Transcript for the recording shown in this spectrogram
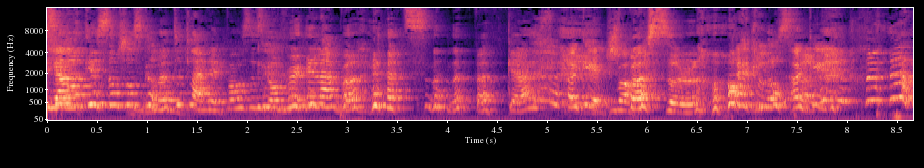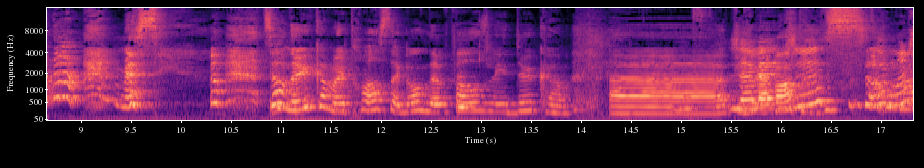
Il y a- excellente question. Je pense qu'on a toute la réponse. Est-ce qu'on veut élaborer là-dessus dans notre podcast? Ok, Je suis bon. pas sûre. Ok. Mais c'est... Tu sais, on a eu comme un 3 secondes de pause, les deux, comme... Euh... J'avais juste ça. Moi, je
